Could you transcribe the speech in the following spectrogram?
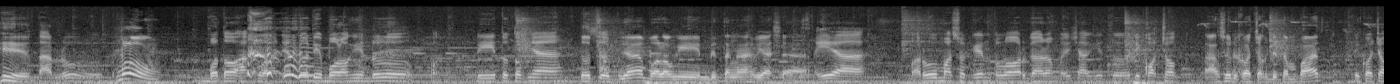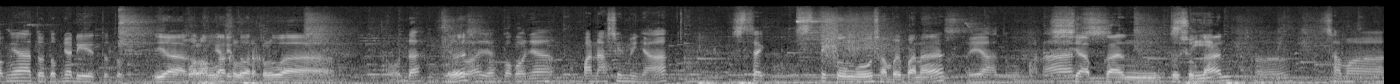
Taruh. Belum botol aquanya tuh dibolongin dulu ditutupnya. Tutupnya bolongin di tengah biasa. Iya baru masukin telur garam merica gitu dikocok. Langsung dikocok di tempat. Dikocoknya tutupnya ditutup. Ya kalau nggak keluar keluar Ya udah Terus? gitu aja. Pokoknya panasin minyak stick stick tunggu sampai panas. Iya tunggu panas. Siapkan tusukan. Stick, eh, sama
